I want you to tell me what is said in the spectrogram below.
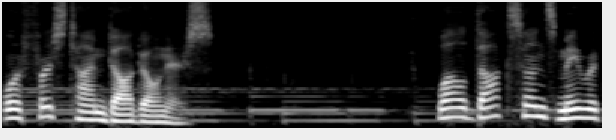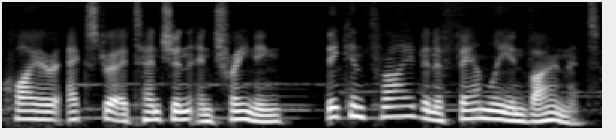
or first time dog owners. While dachshunds may require extra attention and training, they can thrive in a family environment.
